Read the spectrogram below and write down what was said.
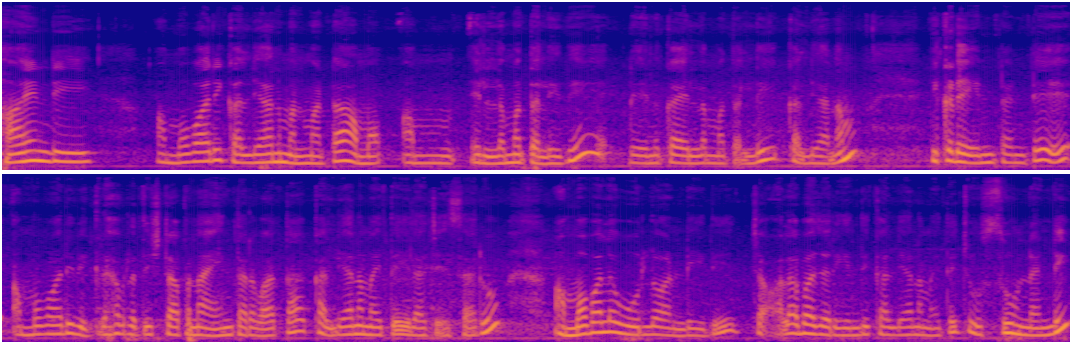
హాయ్ అండి. అమ్మవారి కళ్యాణం అనమాట అమ్మ అమ్ ఎల్లమ్మ తల్లిది రేణుక ఎల్లమ్మ తల్లి కళ్యాణం. ఇక్కడ ఏంటంటే అమ్మవారి విగ్రహ ప్రతిష్టాపన అయిన తర్వాత కళ్యాణం అయితే ఇలా చేశారు. అమ్మ వాళ్ళ ఊర్లో అండి ఇది. చాలా బాగా జరిగింది కళ్యాణం అయితే చూస్తూ ఉండండి.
